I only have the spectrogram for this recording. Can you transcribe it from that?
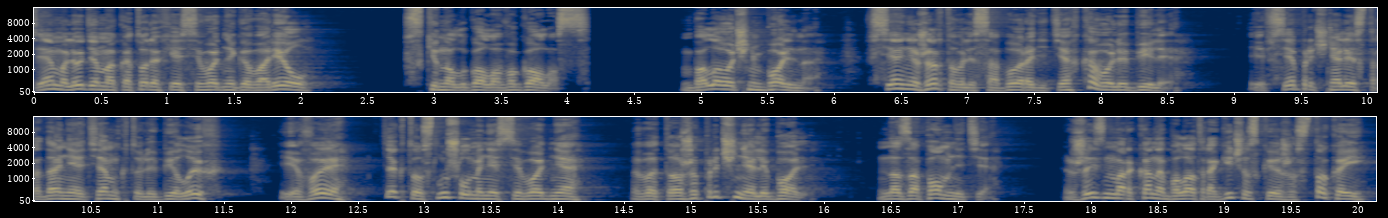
«Всем людям, о которых я сегодня говорил...» — вскинул голову голос. «Было очень больно. Все они жертвовали собой ради тех, кого любили. И все причиняли страдания тем, кто любил их. И вы, те, кто слушал меня сегодня, вы тоже причиняли боль. Но запомните, жизнь Маркана была трагической и жестокой,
